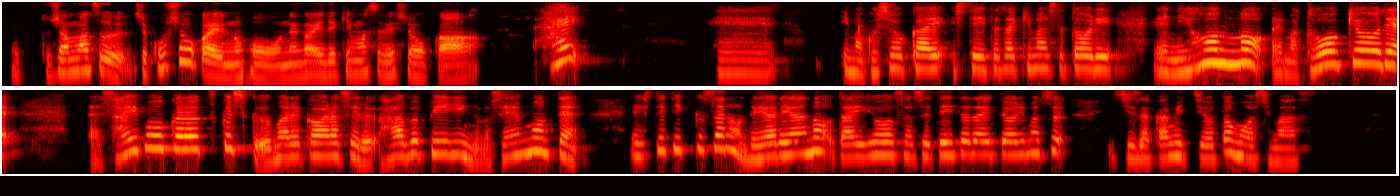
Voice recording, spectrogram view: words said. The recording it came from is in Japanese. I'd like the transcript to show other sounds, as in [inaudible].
えっと、じゃあまず自己紹介の方お願いできますでしょうか。はい。えー、今ご紹介していただきました通り、えー、日本の、えーまあ、東京で細胞から美しく生まれ変わらせるハーブピーリングの専門店、エステティックサロンレアレアの代表をさせていただいております、石坂道夫と申します。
